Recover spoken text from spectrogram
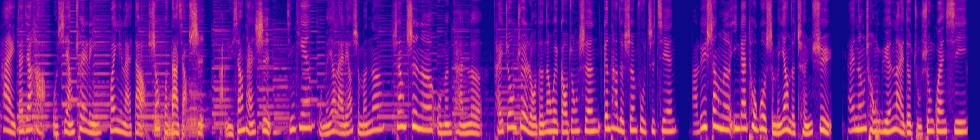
嗨，大家好，我是杨翠玲，欢迎来到生活大小事法律相谈室。今天我们要来聊什么呢？上次呢，我们谈了台中坠楼的那位高中生跟他的生父之间，法律上呢，应该透过什么样的程序，才能从原来的祖孙关系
